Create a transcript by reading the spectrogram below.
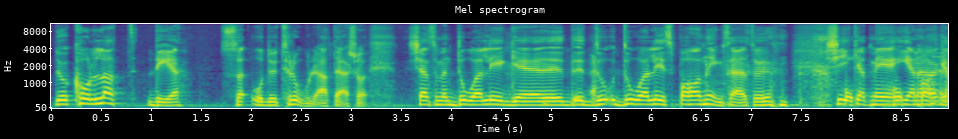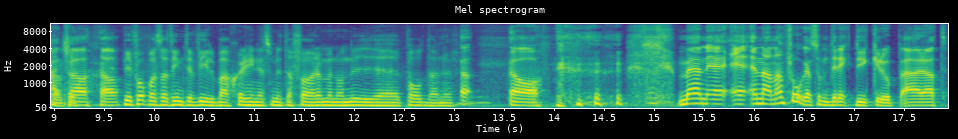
Du har kollat det och du tror att det är så. Känns som en dålig, eh, do, dålig spaning. Så här, att du kikat med Hopp- ena ögat. Ja, ja. Vi får hoppas att inte Wilbacher hinner smita före med någon ny eh, podd här nu. Ja. Men eh, en annan fråga som direkt dyker upp är att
